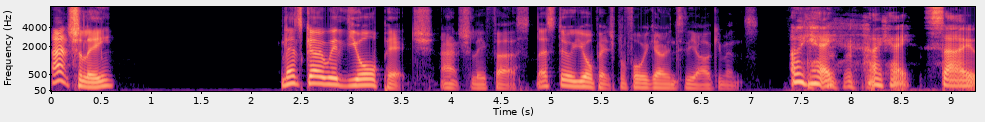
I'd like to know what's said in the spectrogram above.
actually, let's go with your pitch. Actually, first, let's do your pitch before we go into the arguments. Okay, okay. So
